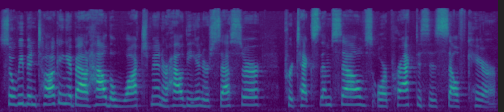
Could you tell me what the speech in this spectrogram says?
So, we've been talking about how the watchman or how the intercessor protects themselves or practices self care.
